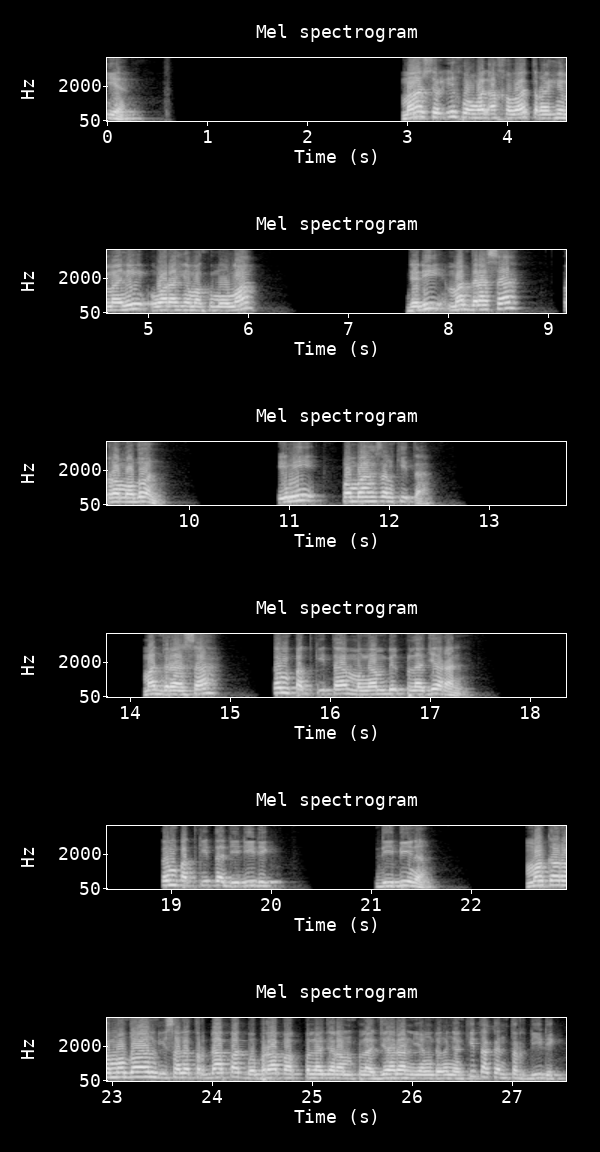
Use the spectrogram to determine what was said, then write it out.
Iya. Masyar ikhwa wal akhwat rahimani wa rahimakumullah. Jadi madrasah Ramadan. Ini pembahasan kita. Madrasah tempat kita mengambil pelajaran. Tempat kita dididik, dibina. Maka Ramadan di sana terdapat beberapa pelajaran-pelajaran yang dengannya kita akan terdidik.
